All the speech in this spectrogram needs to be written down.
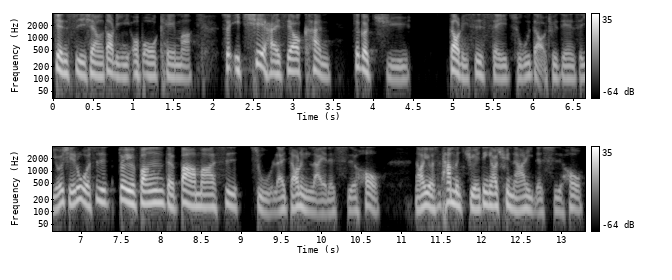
见识一下，到底你 O 不 OK 吗？所以一切还是要看这个局到底是谁主导去这件事，尤其如果是对方的爸妈是主来找你来的时候，然后有时他们决定要去哪里的时候，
